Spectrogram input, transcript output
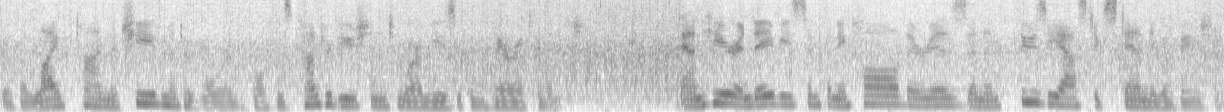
with a Lifetime Achievement Award for his contribution to our musical heritage. And here in Davies Symphony Hall, there is an enthusiastic standing ovation.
